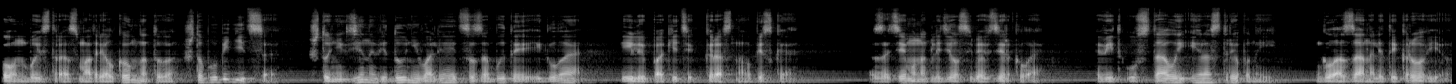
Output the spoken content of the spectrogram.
Он быстро осмотрел комнату, чтобы убедиться, что нигде на виду не валяется забытая игла или пакетик красного песка. Затем он оглядел себя в зеркало. Вид усталый и растрепанный, глаза налиты кровью.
